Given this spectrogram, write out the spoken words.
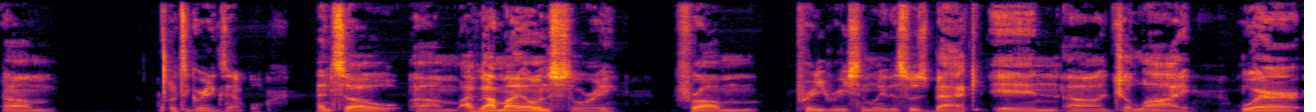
Um, it's a great example. And so um, I've got my own story from pretty recently. This was back in uh, July, where,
